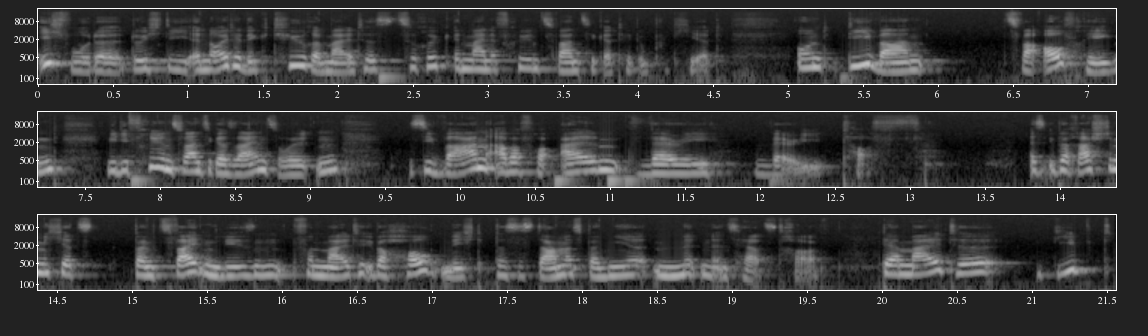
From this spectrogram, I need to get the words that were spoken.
ich wurde durch die erneute Lektüre Maltes zurück in meine frühen 20er teleportiert. Und die waren zwar aufregend, wie die frühen 20er sein sollten, sie waren aber vor allem very, very tough. Es überraschte mich jetzt beim zweiten Lesen von Malte überhaupt nicht, dass es damals bei mir mitten ins Herz traf. Der Malte gibt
